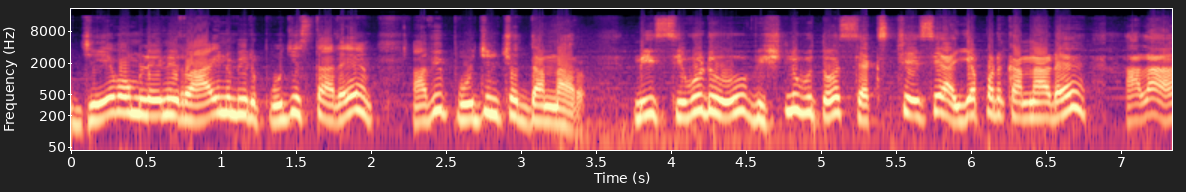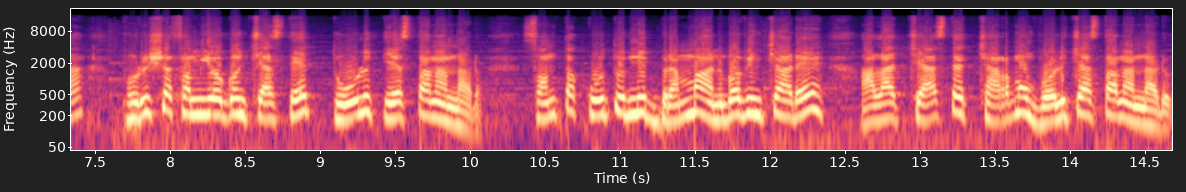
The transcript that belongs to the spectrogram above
జీవం లేని రాయిని మీరు పూజిస్తారే అవి పూజించొద్దన్నారు. మీ శివుడు విష్ణువుతో సెక్స్ చేసి అయ్యప్పని కన్నాడే అలా పురుష సంయోగం చేస్తే తోలు తీస్తానన్నాడు. సొంత కూతుర్ని బ్రహ్మ అనుభవించాడే అలా చేస్తే చర్మం ఒలు చేస్తానన్నాడు.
